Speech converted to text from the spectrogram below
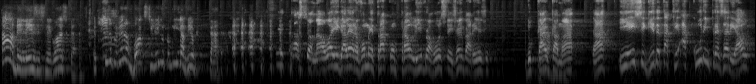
Tá uma beleza esse negócio, cara. Eu fiz o primeiro unboxing de livro que alguém já viu, cara. Sensacional. Aí, galera, vamos entrar comprar o livro Arroz, Feijão e Varejo do Caio ah. Camargo, tá? E em seguida está aqui A Cura Empresarial,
